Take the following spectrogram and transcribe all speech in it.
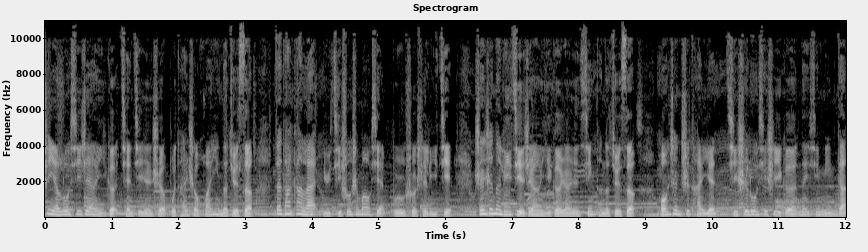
饰演洛熙这样一个前期人设不太受欢迎的角色，在他看来，与其说是冒险，不如说是理解，深深的理解这样一个让人心疼的角色。黄圣池坦言，其实洛熙是一个内心敏感、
